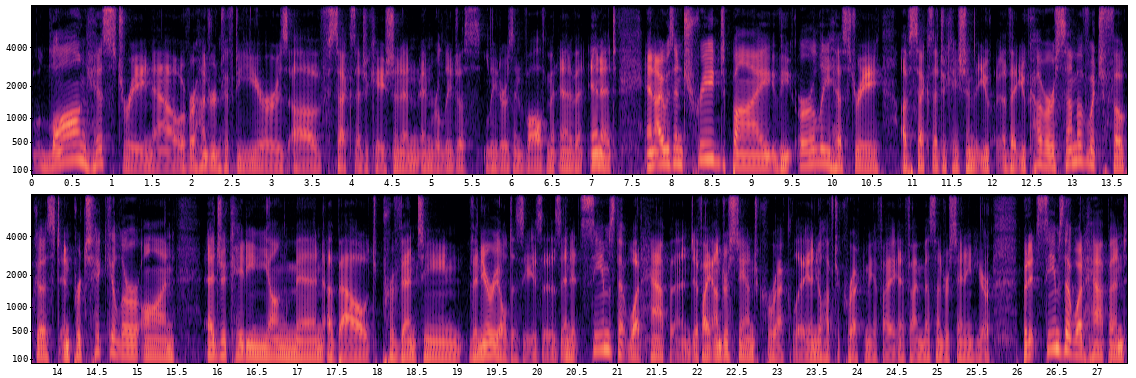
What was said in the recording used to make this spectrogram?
long history now, over 150 years of sex education and, and religious leaders' involvement in, in it. And I was intrigued by the early history of sex education that you that you cover, some of which focused in particular on educating young men about preventing venereal diseases. And it seems that what happened, if I understand correctly, and you'll have to correct me if I if I'm misunderstanding here, but it seems that what happened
